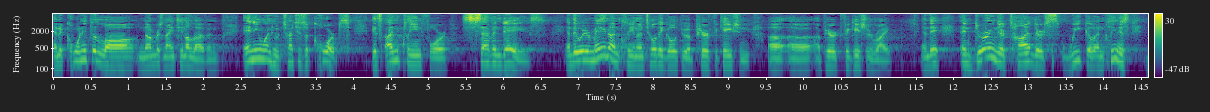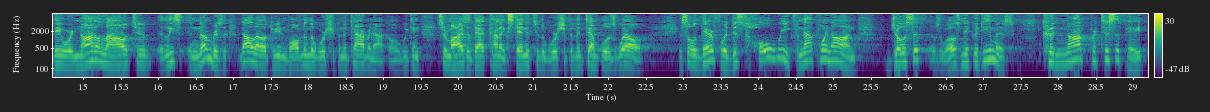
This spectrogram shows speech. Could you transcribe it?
And according to the law, Numbers 19:11, anyone who touches a corpse is unclean for seven days, and they will remain unclean until they go through a purification, uh, uh, a purification rite. And, they, and during their time, their week of uncleanness, they were not allowed to, at least in numbers, not allowed to be involved in the worship in the tabernacle. We can surmise that that kind of extended to the worship in the temple as well. And so therefore, this whole week, from that point on, Joseph, as well as Nicodemus, could not participate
